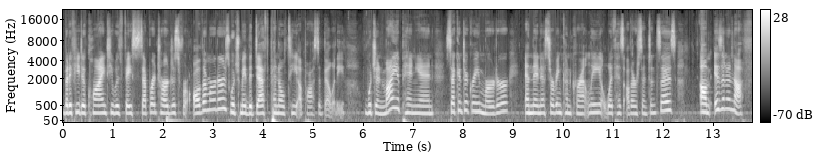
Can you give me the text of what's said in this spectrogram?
but if he declined, he would face separate charges for all the murders, which made the death penalty a possibility. Which, in my opinion, second degree murder and then serving concurrently with his other sentences um, isn't enough.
